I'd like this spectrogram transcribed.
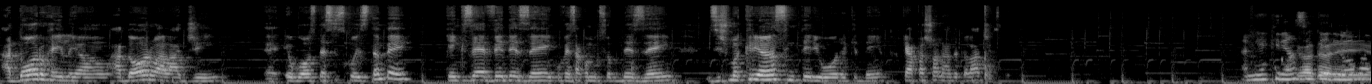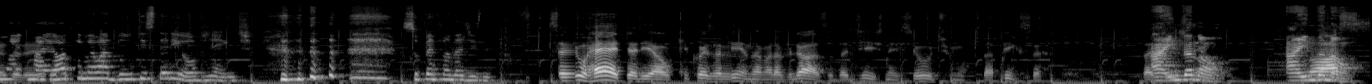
adoro o Rei Leão, adoro o Aladdin, é, eu gosto dessas coisas também. Quem quiser ver desenho, conversar comigo sobre desenho, existe uma criança interior aqui dentro que é apaixonada pela Disney. A minha criança adorei, interior é maior que o meu adulto exterior, gente. Super fã da Disney. Você viu o Red, Ariel? Que coisa linda, maravilhosa, da Disney, esse último, da Pixar? Da Ainda Disney. não. Ainda Nossa. não.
